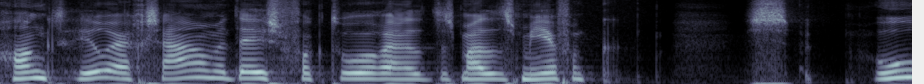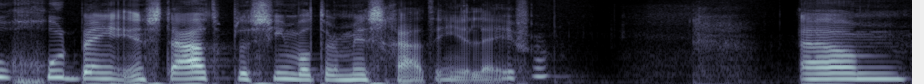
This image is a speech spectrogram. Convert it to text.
hangt heel erg samen met deze factoren. En dat is, maar dat is meer van hoe goed ben je in staat om te zien wat er misgaat in je leven. Um,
